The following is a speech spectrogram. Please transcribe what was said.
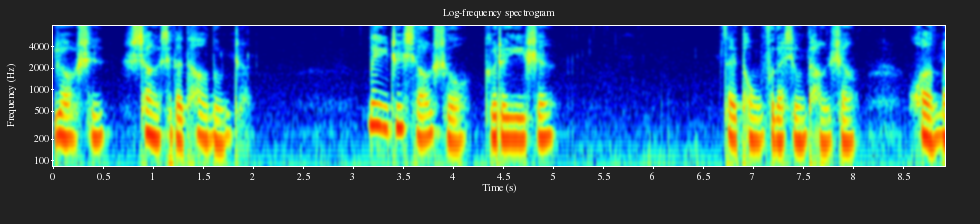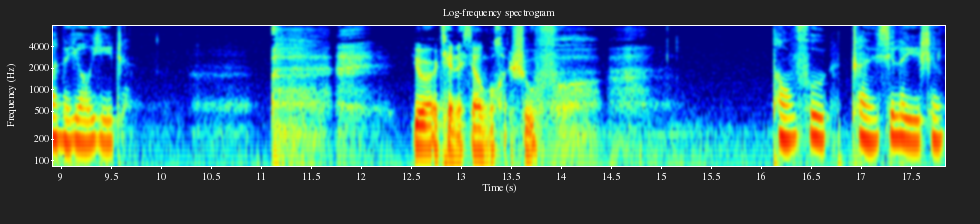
肉身上下的套弄着，另一只小手隔着衣衫，在同父的胸膛上缓慢的游移着。月儿舔的相公很舒服。童父喘息了一声，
